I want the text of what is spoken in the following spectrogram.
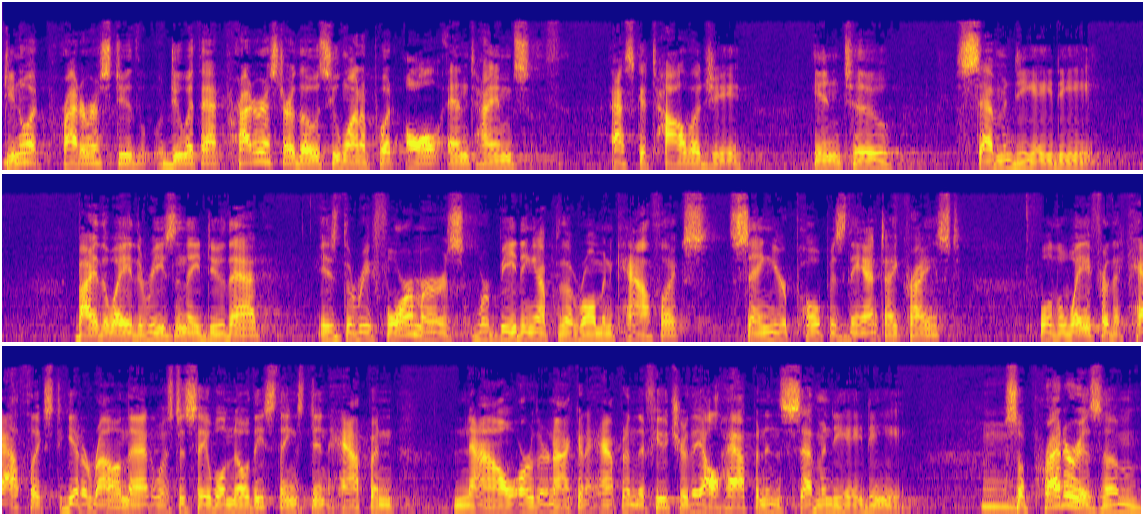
Do you know what preterists do, do with that? Preterists are those who want to put all end times eschatology into 70 AD. By the way, the reason they do that is the reformers were beating up the Roman Catholics, saying your Pope is the Antichrist. Well, the way for the Catholics to get around that was to say, well, no, these things didn't happen now or they're not going to happen in the future. They all happen in 70 AD. Hmm. So, preterism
